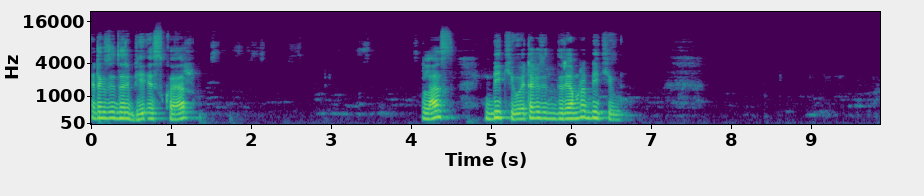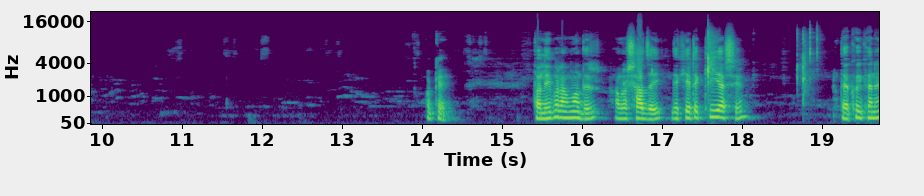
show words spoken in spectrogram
এটাকে যদি ধরি V square plus B cube এটাকে যদি ধরি আমরা বি কিউ ওকে তাহলে এবার আমাদের আমরা সাজাই, দেখি এটা কি আসে। দেখো এখানে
